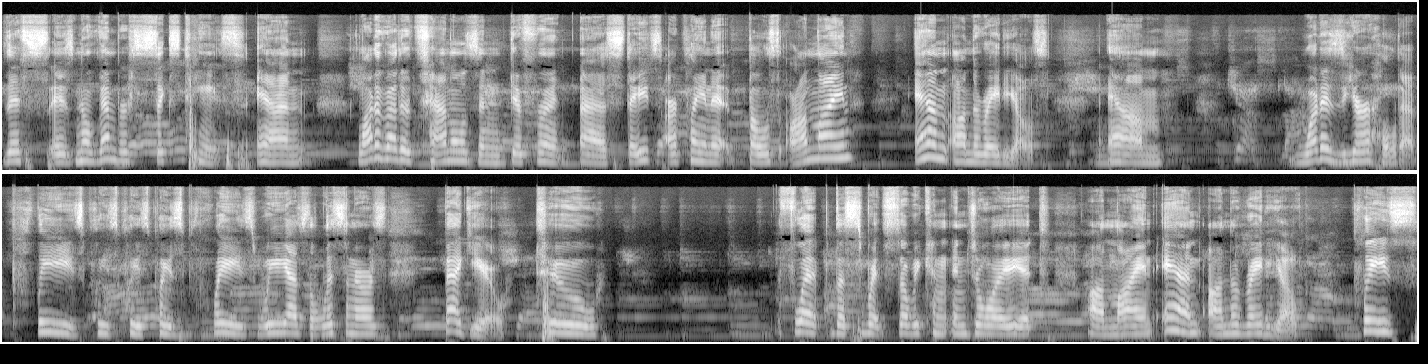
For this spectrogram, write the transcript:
This is November 16th, and a lot of other channels in different uh, states are playing it both online and on the radios. Um, what is your holdup? Please, please, please, please, please, we as the listeners beg you to flip the switch so we can enjoy it online and on the radio. Please,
